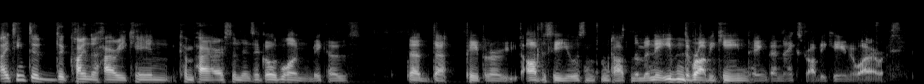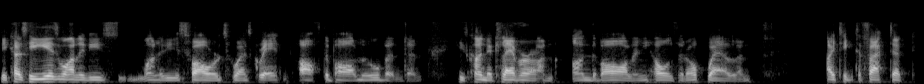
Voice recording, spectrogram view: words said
I think the the kind of Harry Kane comparison is a good one because that that people are obviously using from Tottenham, and even the Robbie Keane thing, the next Robbie Keane or whatever, because he is one of these one of these forwards who has great off the ball movement, and he's kind of clever on on the ball, and he holds it up well. And I think the fact that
